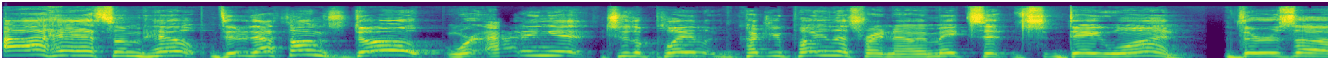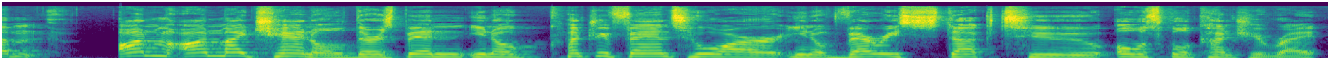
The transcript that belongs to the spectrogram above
I had some help, dude. That song's dope. We're adding it to the play country playlist right now. It makes it day one. There's um on on my channel there's been you know country fans who are you know very stuck to old school country right?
